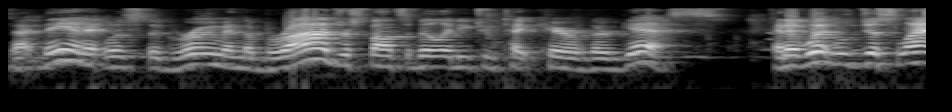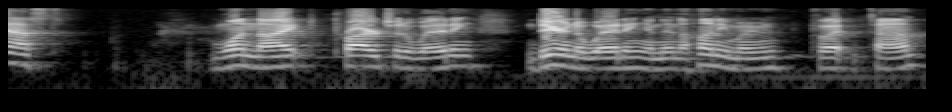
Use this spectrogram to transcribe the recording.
Back then, it was the groom and the bride's responsibility to take care of their guests, and it wouldn't just last one night prior to the wedding, during the wedding, and then the honeymoon time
